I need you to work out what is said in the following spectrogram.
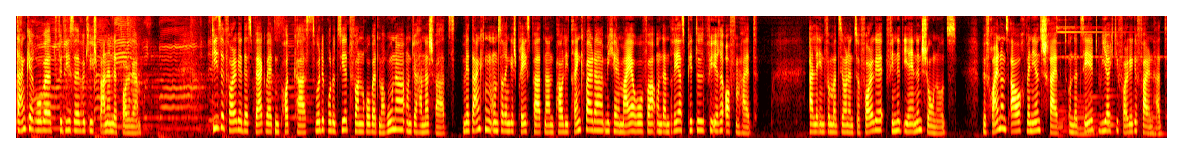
Danke, Robert, für diese wirklich spannende Folge. Diese Folge des Bergwelten Podcasts wurde produziert von Robert Maruna und Johanna Schwarz. Wir danken unseren Gesprächspartnern Pauli Tränkwalder, Michael Meyerhofer und Andreas Pittel für ihre Offenheit. Alle Informationen zur Folge findet ihr in den Show Notes. Wir freuen uns auch, wenn ihr uns schreibt und erzählt, wie euch die Folge gefallen hat.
